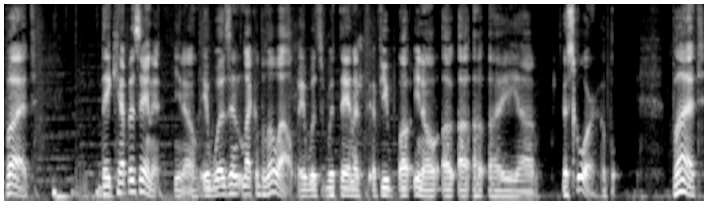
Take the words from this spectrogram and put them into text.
but they kept us in it. You know, it wasn't like a blowout. It was within a, a few, uh, you know, a a a, a, uh, a score. But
